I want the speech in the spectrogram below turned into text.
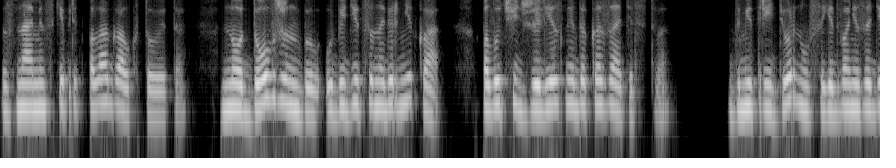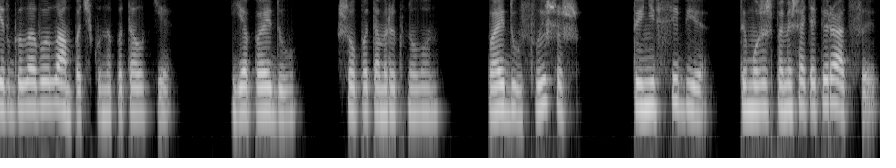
Знаменский предполагал, кто это, но должен был убедиться наверняка, получить железные доказательства. Дмитрий дернулся, едва не задев головой лампочку на потолке. «Я пойду», — шепотом рыкнул он. «Пойду, слышишь? Ты не в себе. Ты можешь помешать операции.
